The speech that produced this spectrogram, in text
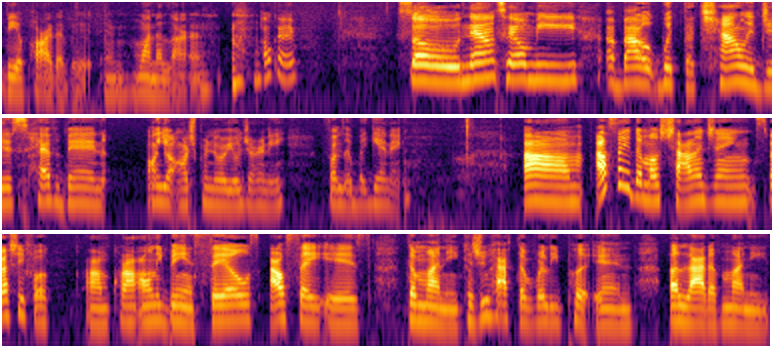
be a part of it and want to learn. Okay. So now tell me about what the challenges have been on your entrepreneurial journey from the beginning. Um, I'll say the most challenging, especially for um, Crown Only being sales, I'll say is the money because you have to really put in a lot of money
